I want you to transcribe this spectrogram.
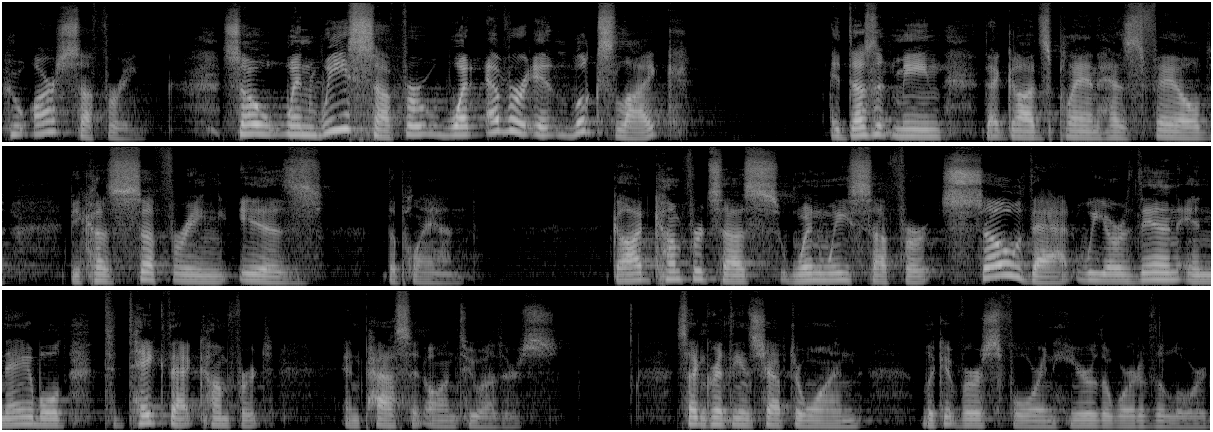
who are suffering. So when we suffer, whatever it looks like, it doesn't mean that God's plan has failed because suffering is the plan. God comforts us when we suffer so that we are then enabled to take that comfort and pass it on to others. 2 Corinthians chapter 1, look at verse 4 and hear the word of the Lord.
